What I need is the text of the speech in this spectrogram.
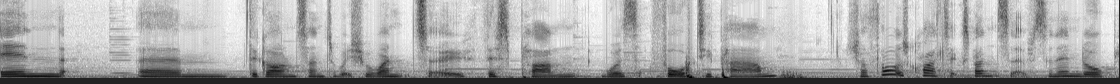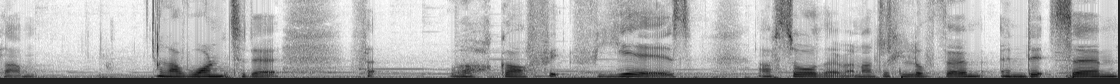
in um, the garden centre which we went to, this plant was forty pound, which I thought was quite expensive. It's an indoor plant and I've wanted it for oh god for, for years. I saw them and I just love them, and it's um,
